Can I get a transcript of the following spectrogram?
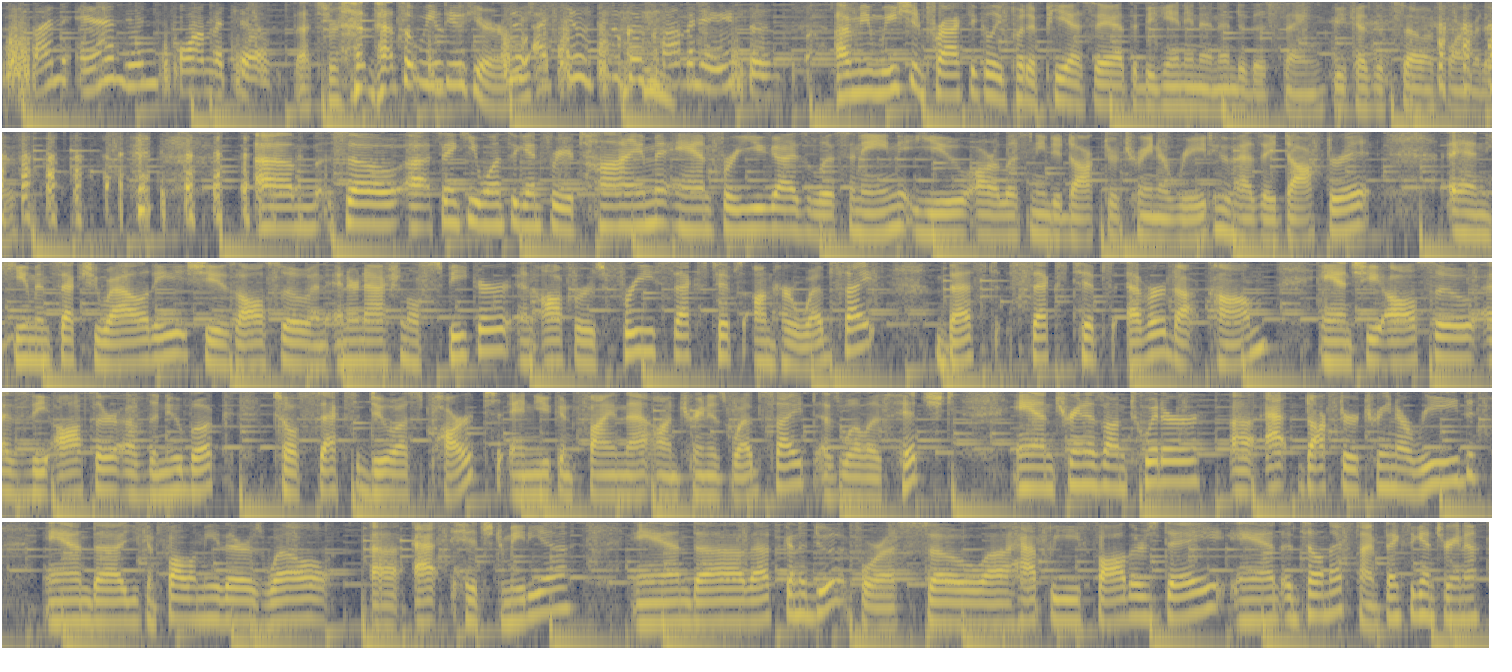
Fun and informative. That's right. That's what we do here. Uh, two, two good combinations. I mean, we should practically put a PSA at the beginning and end of this thing because it's so informative. um, so, uh, thank you once again for your time and for you guys listening. You are listening to Dr. Trina Read, who has a doctorate in human sexuality. She is also an international speaker and offers free sex tips on her website, bestsextipsever.com. And she also is the author of the new book, Till Sex Do Us Part. And you can find that on Trina's website as well as Hitched. And Trina's on Twitter uh, at Dr. Trina Read. And uh, you can follow me there as well uh, at Hitched Media. And uh, that's going to do it for us. So uh, happy Father's Day. And until next time, thanks again, Trina.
